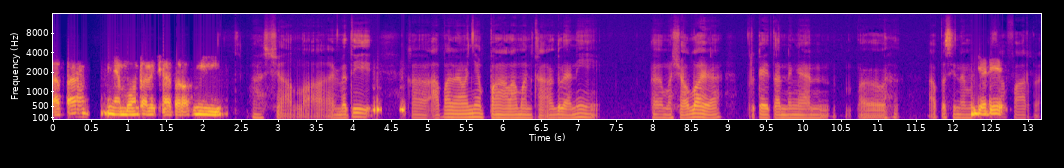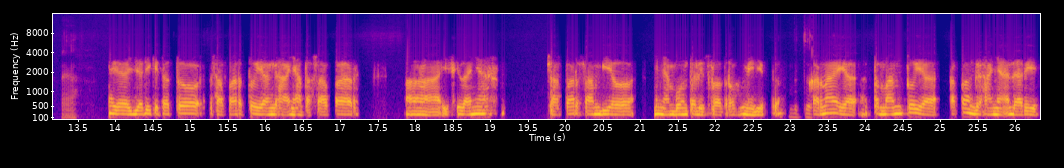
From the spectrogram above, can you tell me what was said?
apa menyambung tali silaturahmi Masya Allah. Berarti ke apa namanya pengalaman Kang Agla ini eh, Masya Allah ya berkaitan dengan eh, apa sih namanya Jadi- safar ya. Ya, jadi kita tuh safar tuh yang nggak hanya atas safar, eh, istilahnya safar sambil menyambung tali silaturahmi gitu. Betul. Karena ya teman tuh ya apa nggak hanya dari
